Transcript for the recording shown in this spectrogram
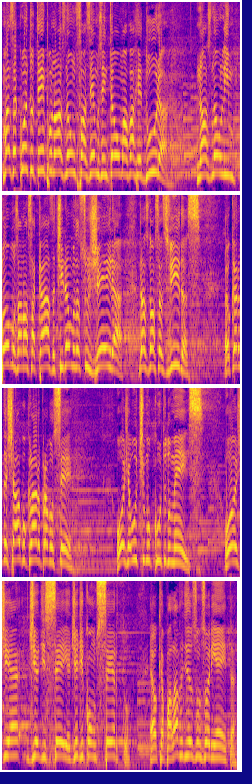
Mas há quanto tempo nós não fazemos então uma varredura? nós não limpamos a nossa casa, tiramos a sujeira das nossas vidas. Eu quero deixar algo claro para você. Hoje é o último culto do mês. Hoje é dia de ceia, dia de concerto. É o que a palavra de Deus nos orienta.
